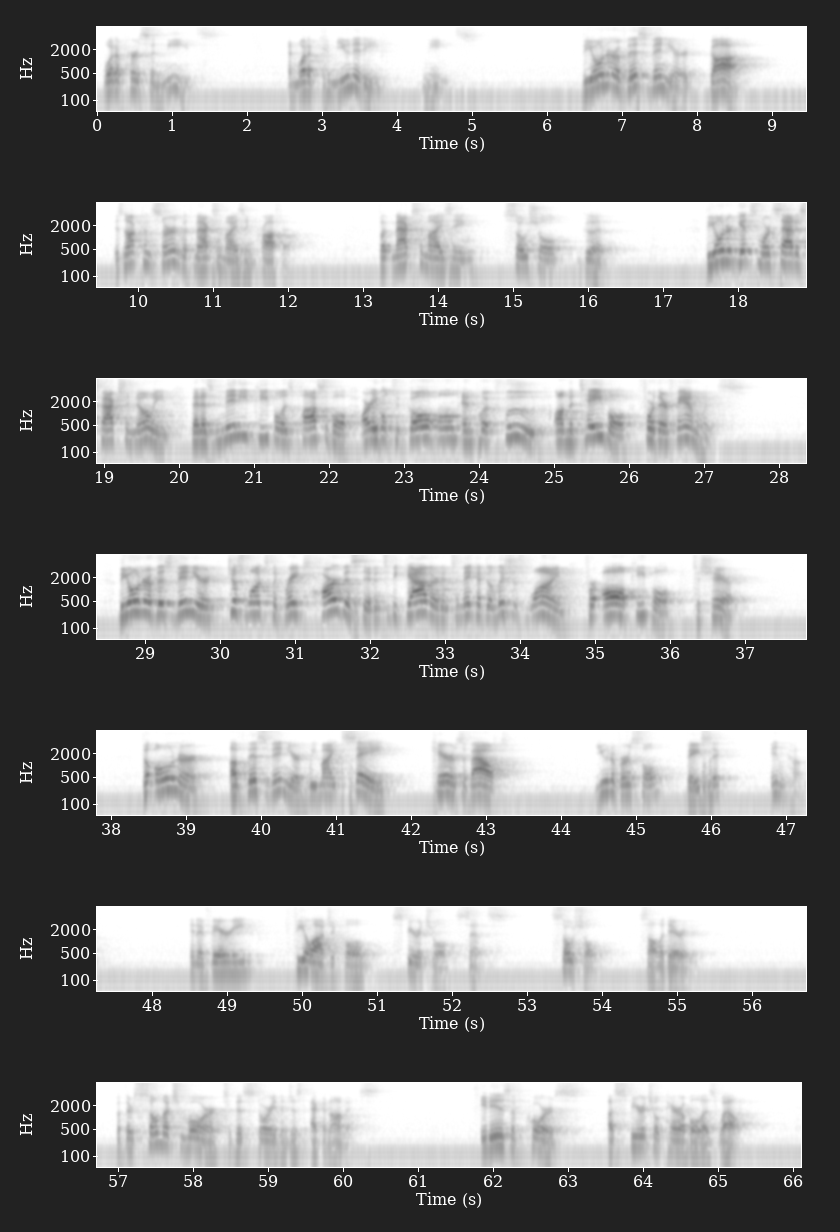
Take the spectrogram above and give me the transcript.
what a person needs and what a community the owner of this vineyard, God, is not concerned with maximizing profit, but maximizing social good. The owner gets more satisfaction knowing that as many people as possible are able to go home and put food on the table for their families. The owner of this vineyard just wants the grapes harvested and to be gathered and to make a delicious wine for all people to share. The owner of this vineyard, we might say, cares about universal basic income in a very theological, spiritual sense, social solidarity. But there's so much more to this story than just economics. It is, of course, a spiritual parable as well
